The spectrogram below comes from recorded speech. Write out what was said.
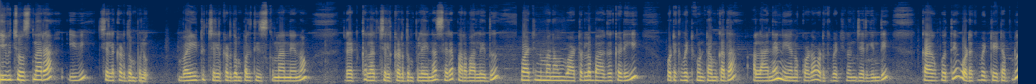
ఇవి చూస్తున్నారా? ఇవి చిలకడ దుంపలు. వైట్ చిలకడ దుంపలు తీసుకున్నాను నేను. రెడ్ కలర్ చిలకడ దుంపలు అయినా సరే పర్వాలేదు. వాటిని మనం వాటర్లో బాగా కడిగి ఉడకబెట్టుకుంటాం కదా అలానే నేను కూడా ఉడకబెట్టడం జరిగింది. కాకపోతే ఉడకబెట్టేటప్పుడు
